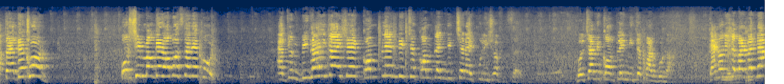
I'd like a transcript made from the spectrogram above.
আপনারা দেখুন পশ্চিমবঙ্গের অবস্থা দেখুন। একজন বিধায়িকা এসে কমপ্লেন দিচ্ছে কমপ্লেন দিচ্ছে না এই পুলিশ অফিসার বলছে আমি কমপ্লেন নিতে পারব না। কেন নিতে পারবেন না?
